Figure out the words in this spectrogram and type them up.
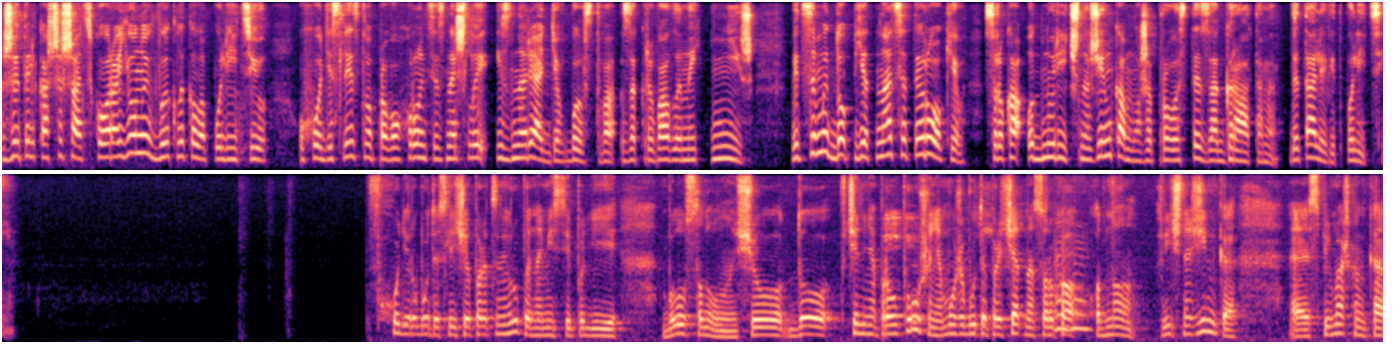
жителька Шишацького району і викликала поліцію. У ході слідства правоохоронці знайшли і знаряддя вбивства, закривавлений ніж. Від 7 до 15 років 41-річна жінка може провести за ґратами. Деталі від поліції. В ході роботи слідчої оперативної групи на місці події було встановлено, що до вчинення правопорушення може бути причетна 41-річна жінка, е, співмешканка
